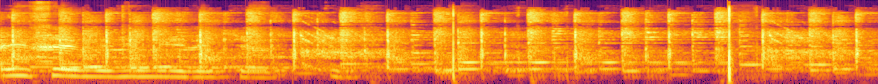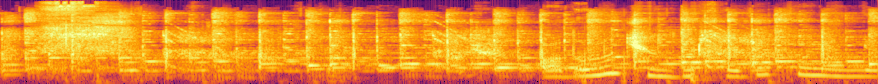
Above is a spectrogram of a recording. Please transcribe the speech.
En sevmediğim yere geldim. Adamı çıldırtacak oyun ya.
